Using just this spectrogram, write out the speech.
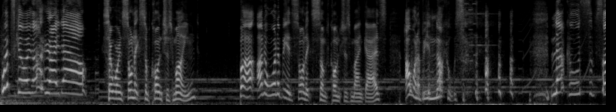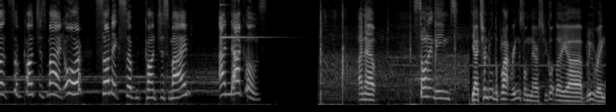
What's going on right now? So we're in Sonic's subconscious mind. But I don't want to be in Sonic's subconscious mind, guys. I want to be in Knuckles. Knuckles' sub sub subconscious mind. Or Sonic's subconscious mind. And Knuckles. I know. Sonic memes. Yeah, I turned all the black rings on there, so we got the uh, blue ring.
